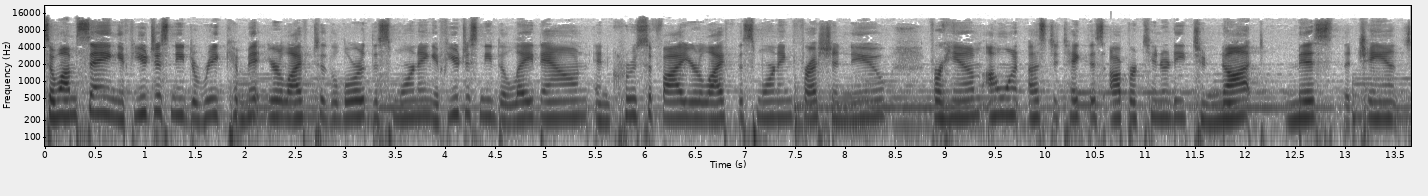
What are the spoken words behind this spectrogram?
So I'm saying if you just need to recommit your life to the Lord this morning, if you just need to lay down and crucify your life this morning, fresh and new for Him, I want us to take this opportunity to not miss the chance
